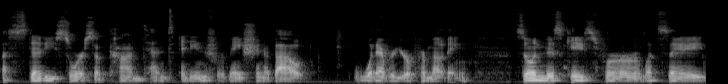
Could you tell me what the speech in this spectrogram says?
a steady source of content and information about whatever you're promoting. So in this case, for let's say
